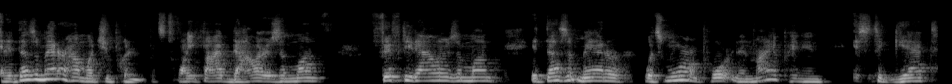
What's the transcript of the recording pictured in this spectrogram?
And it doesn't matter how much you put in. If it's $25 a month, $50 a month, it doesn't matter. What's more important, in my opinion, is to get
